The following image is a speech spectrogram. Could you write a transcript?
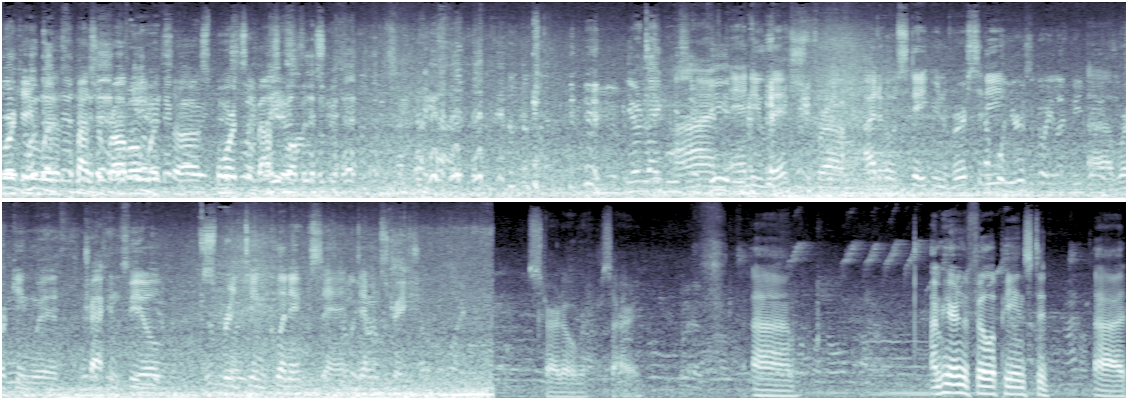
working with Pastor Bravo with uh, sports and basketball ministry. I'm Andy Lish from Idaho State University, uh, working with track and field, sprinting clinics, and demonstration. Start over, sorry. Um, I'm here in the Philippines to uh,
